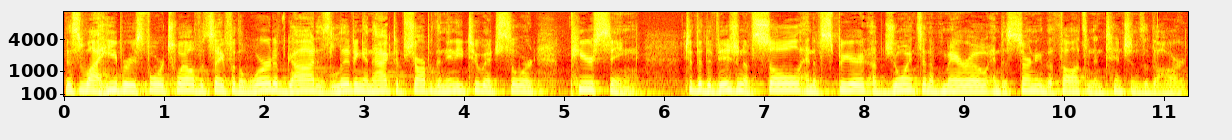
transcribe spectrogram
This is why Hebrews 4:12 would say for the word of God is living and active sharper than any two-edged sword piercing to the division of soul and of spirit of joints and of marrow and discerning the thoughts and intentions of the heart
